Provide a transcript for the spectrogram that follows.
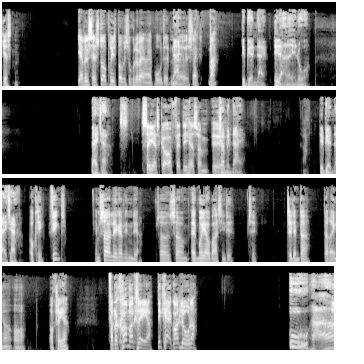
Kirsten? Jeg vil sætte stor pris på, hvis du kunne lade være med at bruge den Nej. øh, slags... Hvad? Det bliver nej. Det er et andet end ord. Nej tak. Så jeg skal opfatte det her som... Øh, Som et nej. Det bliver et nej tak. Okay, fint. Jamen, så lægger vi den der. Så, så øh, må jeg jo bare sige det til, til dem, der, der ringer og, og klager. For der kommer klager. Det kan jeg godt love dig. Uha.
